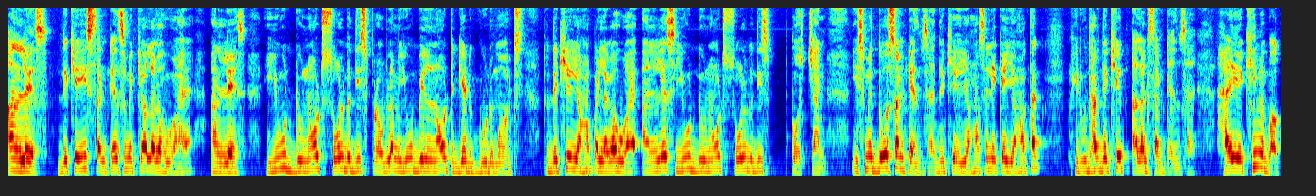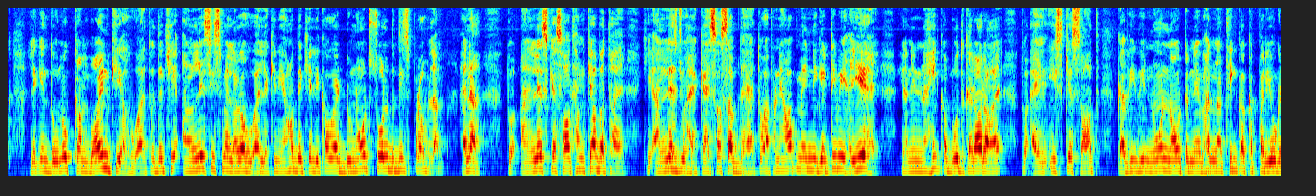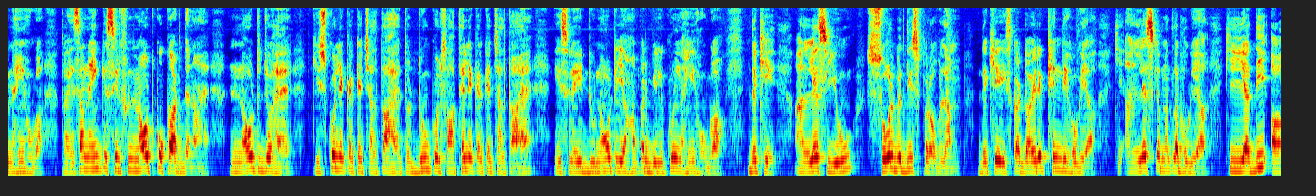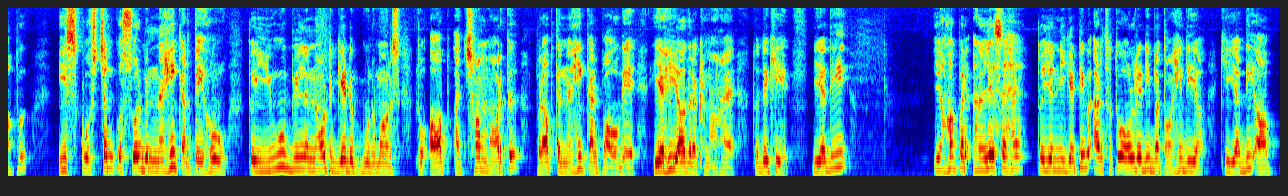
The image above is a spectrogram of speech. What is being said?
अनलेस देखिए, इस सेंटेंस में क्या लगा हुआ है? Unless you do not solve this problem you will not get good marks तो देखिए, यहाँ पर लगा हुआ है unless you do not solve this question इसमें दो सेंटेंस है। देखिए, यहाँ से लेके यहाँ तक, फिर उधर देखिए अलग सेंटेंस है। है एक ही में बक, लेकिन दोनों कंबाइन किया हुआ है। तो देखिए अनलेस इसमें लगा हुआ है, लेकिन यहाँ देखिए लिखा हुआ है do not solve this problem है ना? तो अनलेस के साथ हम क्या बताएँ कि अनलेस जो है कैसा शब्द है तो अपने आप में निगेटिव ही है, ये है। यानी नहीं का बोध करा रहा है तो इसके साथ कभी भी नो नोट नेभर नथिंग का प्रयोग नहीं होगा। तो ऐसा नहीं कि सिर्फ़ नोट को काट देना है। नोट जो है किसको लेकर के चलता है तो डू को साथे लेकर के चलता है, इसलिए डू नॉट यहाँ पर बिल्कुल नहीं होगा। देखिए unless you solve this problem देखिए, इसका डायरेक्ट हिंदी हो गया कि अनलेस के मतलब हो गया कि यदि आप इस क्वेश्चन को सोल्व नहीं करते हो तो you will not get good marks तो आप अच्छा मार्क प्राप्त नहीं कर पाओगे। यही याद रखना है। तो देखिए, यदि यहाँ पर अनलेस है तो ये निगेटिव अर्थ तो ऑलरेडी बता ही दिया कि यदि आप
